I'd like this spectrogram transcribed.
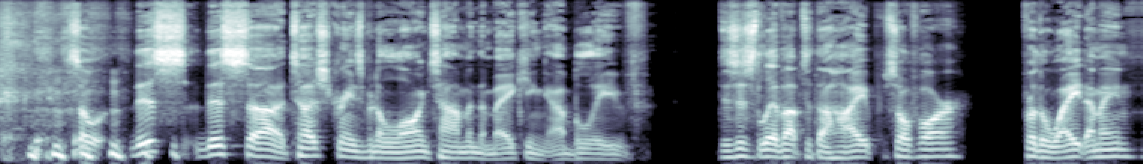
so this this uh, touchscreen's been a long time in the making, I believe. Does this live up to the hype so far for the wait? I mean,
